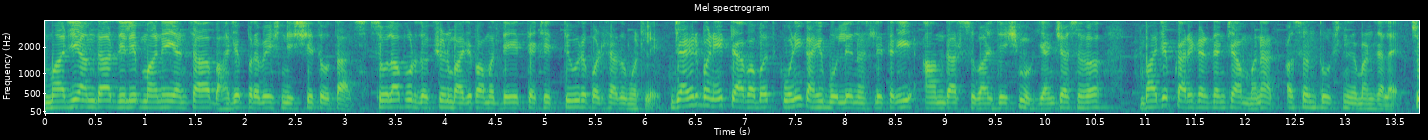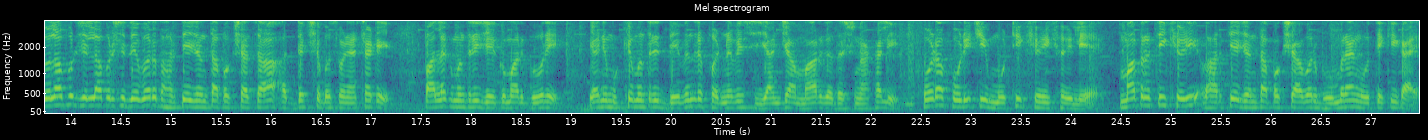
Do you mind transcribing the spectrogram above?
माजी आमदार दिलीप माने यांचा भाजप प्रवेश निश्चित होताच. सोलापूर दक्षिण भाजपामध्ये त्याचे तीव्र पडसाद उमटले. जाहीरपणे त्याबाबत कोणी काही बोलले नसले तरी आमदार सुभाष देशमुख यांच्यासह भाजप कार्यकर्त्यांच्या मनात असंतोष निर्माण झालाय. सोलापूर जिल्हा परिषदेवर भारतीय जनता पक्षाचा अध्यक्ष बसवण्यासाठी पालकमंत्री जयकुमार गोरे यांनी मुख्यमंत्री देवेंद्र फडणवीस यांच्या मार्गदर्शनाखाली फोडाफोडीची मोठी खेळी खेळली आहे. मात्र ती खेळी भारतीय जनता पक्षावर भूमरँग होते की काय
